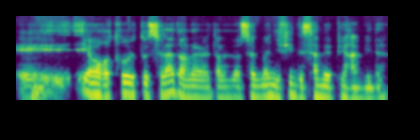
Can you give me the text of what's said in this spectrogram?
Et, on retrouve tout cela dans, le, dans, ce magnifique dessin des pyramides.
